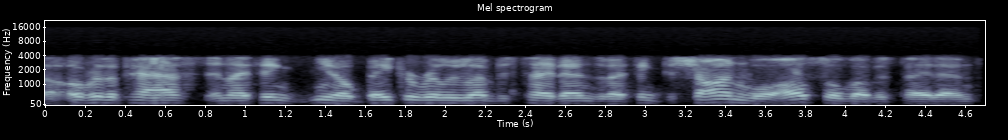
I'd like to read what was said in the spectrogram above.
uh, over the past, and I think you know Baker really loved his tight ends, and I think Deshaun will also love his tight ends.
